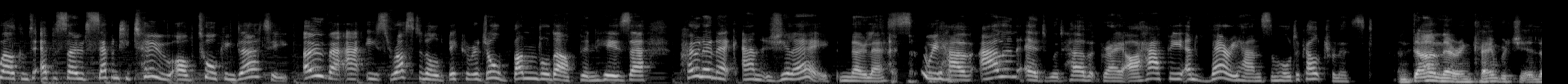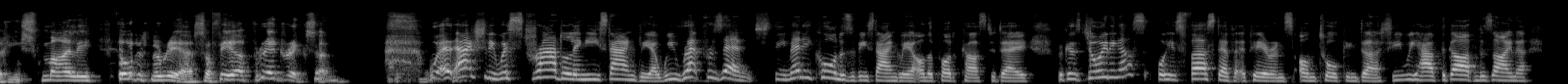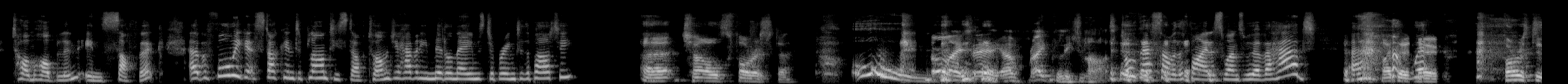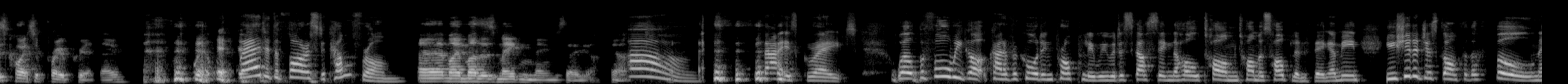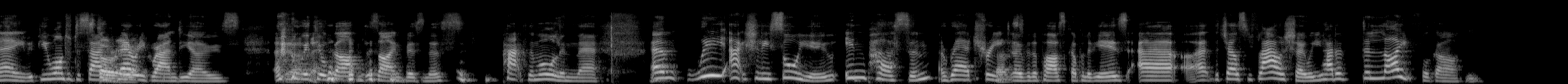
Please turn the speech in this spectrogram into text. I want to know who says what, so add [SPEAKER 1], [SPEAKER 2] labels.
[SPEAKER 1] Welcome to episode 72 of Talking Dirty. Over at East Ruston Old Vicarage, all bundled up in his uh, polo neck and gilet, no less, we have Alan Edward Herbert Gray, our happy and very handsome horticulturalist.
[SPEAKER 2] And down there in Cambridgeshire, looking smiley, Thordis Maria Sophia Fridriksson.
[SPEAKER 1] Well, actually, we're straddling East Anglia. We represent the many corners of East Anglia on the podcast today because joining us for his first ever appearance on Talking Dirty, we have the garden designer Tom Hoblyn in Suffolk. Uh, before we get stuck into planty stuff, Tom, do you have any middle names to bring to the party?
[SPEAKER 3] Uh, Charles Forrester.
[SPEAKER 1] Oh,
[SPEAKER 2] Oh, I say, I'm frightfully smart.
[SPEAKER 1] oh, they're some of the finest ones we've ever had.
[SPEAKER 3] I don't
[SPEAKER 1] where,
[SPEAKER 3] know. is quite appropriate though.
[SPEAKER 1] where did the Forester come from?
[SPEAKER 3] uh, my mother's maiden names though. Yeah. yeah.
[SPEAKER 1] Oh, that is great. Well, before we got kind of recording properly, we were discussing the whole Tom Thomas Hoblyn thing. I mean, you should have just gone for the full name if you wanted to sound
[SPEAKER 3] Sorry.
[SPEAKER 1] very grandiose
[SPEAKER 3] Yeah.
[SPEAKER 1] with your garden design business. Pack them all in there. Um, we actually saw you in person, a rare treat
[SPEAKER 3] That's-
[SPEAKER 1] over the past couple of years, uh, at the Chelsea Flower Show, where you had a delightful garden.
